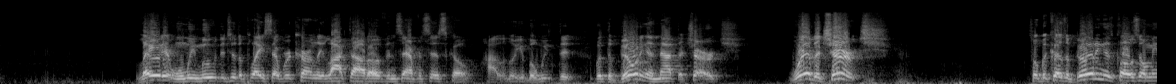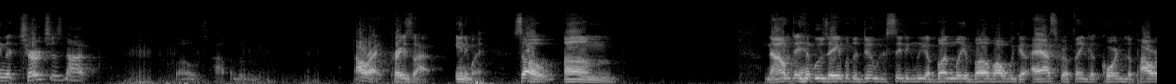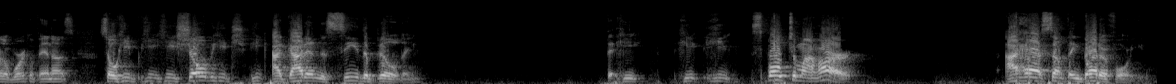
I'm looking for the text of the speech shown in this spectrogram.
Later, when we moved into the place that we're currently locked out of in San Francisco, hallelujah. But we, the, but the building is not the church. We're the church. So because the building is closed, I mean the church is not closed. Hallelujah. All right, praise God. Anyway, so um, now to him who's able to do exceedingly abundantly above all we could ask or think according to the power of the work within us. So he he, he showed me he, he I got in to see the building. That he he he spoke to my heart. I have something better for you.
